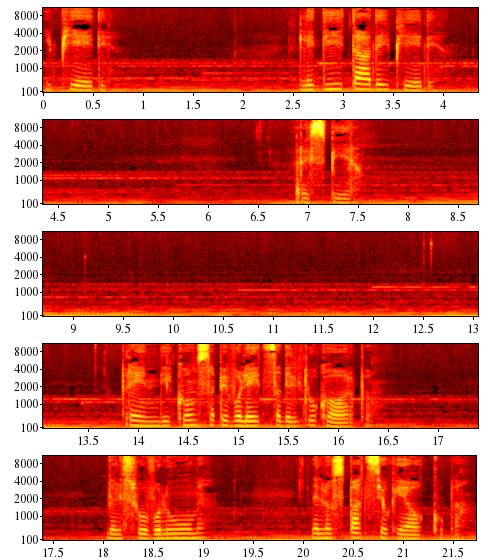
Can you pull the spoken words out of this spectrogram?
i piedi, le dita dei piedi. Respira. Prendi consapevolezza del tuo corpo, del suo volume, dello spazio che occupa.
